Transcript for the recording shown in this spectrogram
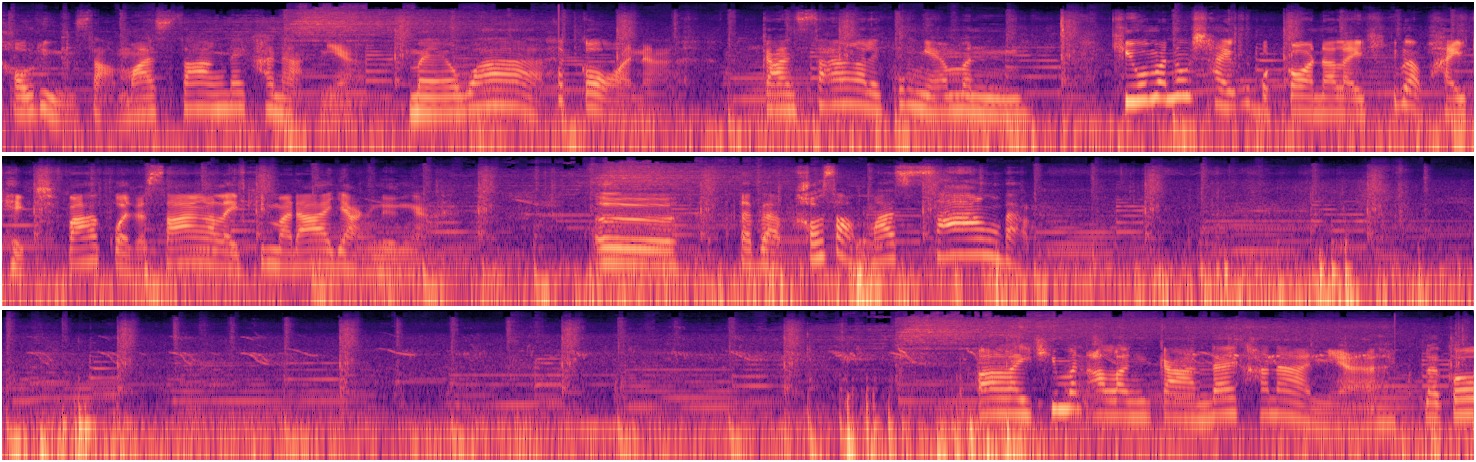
เขาถึงสามารถสร้างได้ขนาดเนี้ยแม้ว่าก่อนอะ การสร้างอะไรพวกนี้มันคิดว่ามันต้องใช้อุปกรณ์อะไรที่แบบไฮเทคใช่ปะกว่าจะสร้างอะไรขึ้นมาได้อย่างหนึ่งอะเออ แต่แบบเขาสามารถสร้างแบบ อะไรที่มันอลังการได้ขนาดเนี้ย แล้วก็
